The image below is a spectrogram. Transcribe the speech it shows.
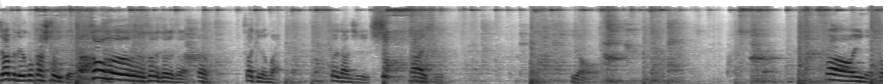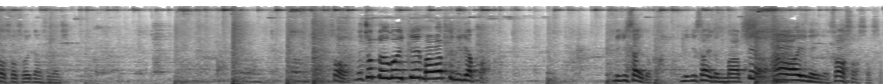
ジャブで動かしといて。そうそうそうそれそれそれ。うん。さっきのうまい。そういう感じ。ナイス。いいよ。ああいいね。そうそうそういう感じそういう感じ。そう。でちょっと動いて回って右アッパー右サイドか。右サイドに回ってああいいねいいね。そうそうそうそう。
